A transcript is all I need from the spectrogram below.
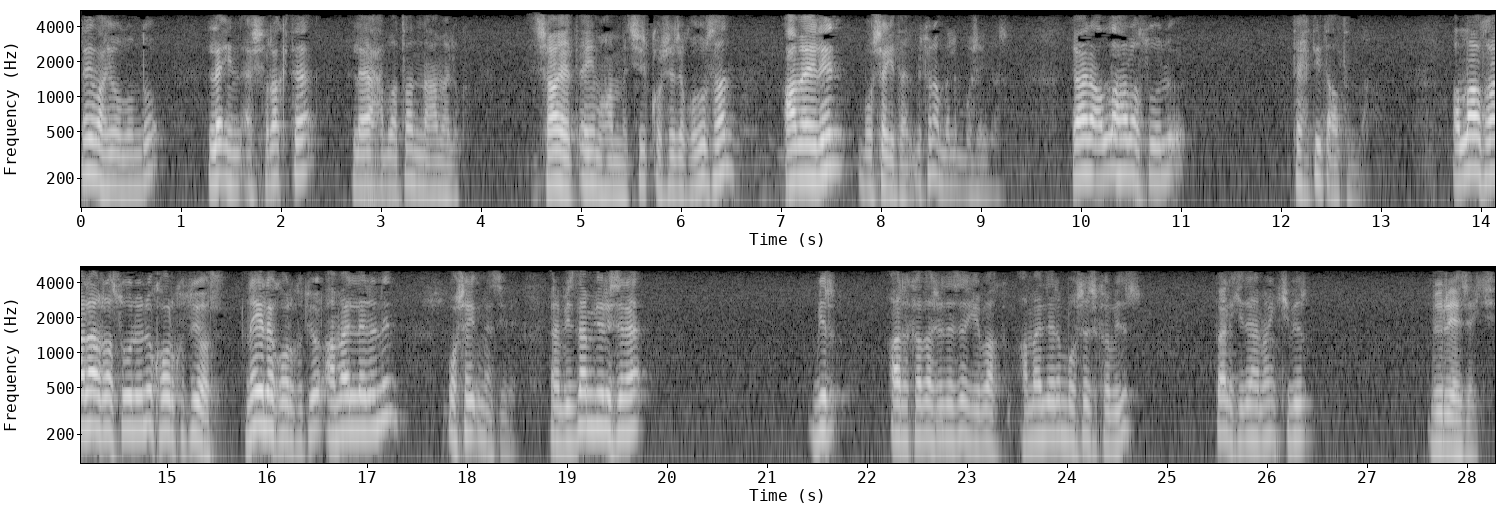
Ne vahyolundu? لَاِنْ اَشْرَكْتَ la yahbatanna ameluk. Şayet ey Muhammed şirk koşacak olursan amelin boşa gider. Bütün amelin boşa gider. Yani Allah Resulü tehdit altında. allah Teala Resulünü korkutuyor. Neyle korkutuyor? Amellerinin boşa gitmesiyle. Yani bizden birisine bir arkadaş dese ki bak amellerin boşa çıkabilir. Belki de hemen kibir bürüyecek.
